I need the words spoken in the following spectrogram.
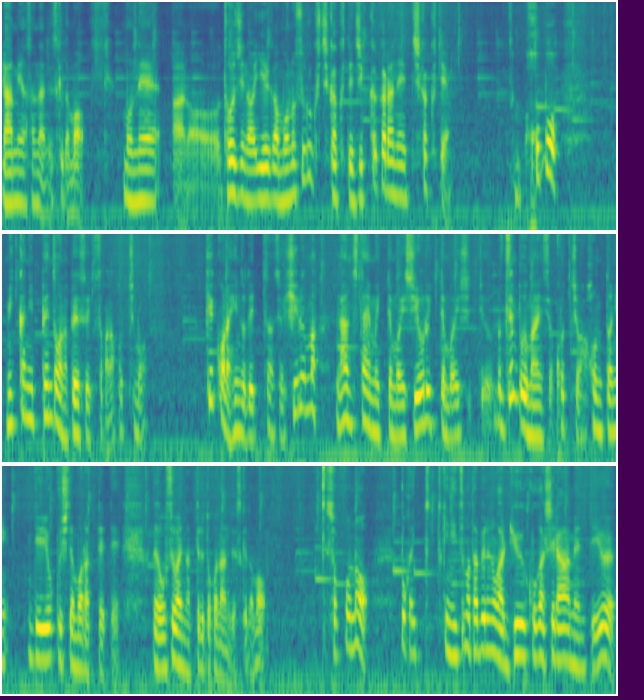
ラーメン屋さんなんですけども、もうね、あの、当時の家がものすごく近くて、実家からね、近くて、ほぼ3日に一遍とかのペースで行ってたかな、こっちも。結構な頻度で行ってたんですよ。昼間、ランチタイム行ってもいいし、夜行ってもいいしっていう、全部うまいんですよ、こっちは、本当に。で、よくしてもらってて、お世話になってるとこなんですけども、そこの、僕が行った時にいつも食べるのが牛焦がしラーメンっていう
